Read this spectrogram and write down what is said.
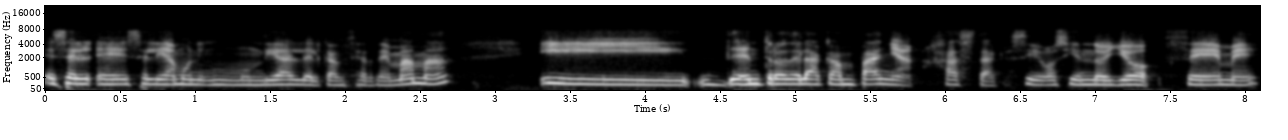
es el, Día Mundial del Cáncer de Mama y dentro de la campaña hashtag sigo siendo yo CM,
